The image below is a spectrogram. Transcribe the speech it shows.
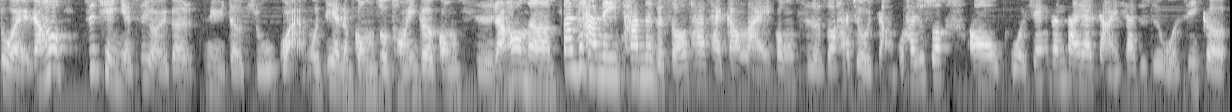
对，然后之前也是有一个女的主管，我之前的工作同一个公司，然后呢，但是她那她那个时候她才刚来公司的时候，她就有讲过，她就说哦，我先跟大家讲一下，就是我是一个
